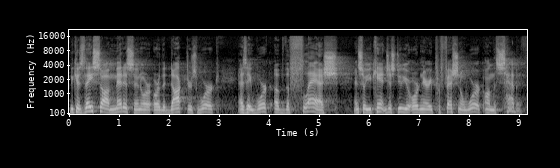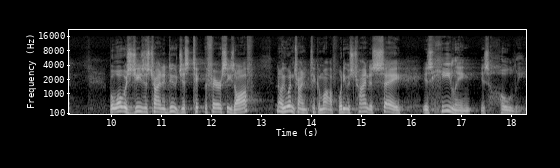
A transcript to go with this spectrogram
Because they saw medicine or, or the doctor's work as a work of the flesh, and so you can't just do your ordinary professional work on the Sabbath. But what was Jesus trying to do? Just tick the Pharisees off? No, he wasn't trying to tick them off. What he was trying to say is healing is holy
